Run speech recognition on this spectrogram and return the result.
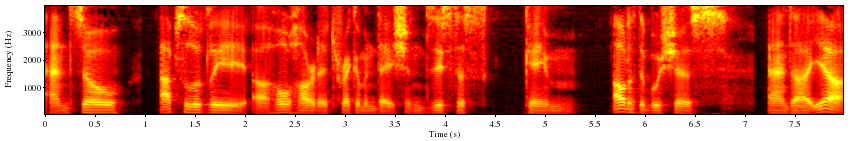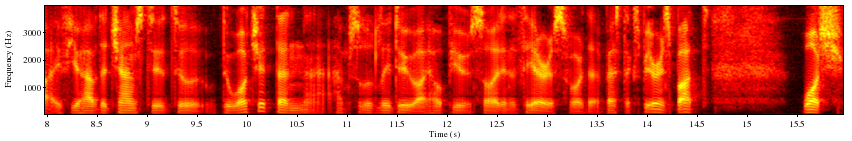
And so, absolutely a wholehearted recommendation. This just came out of the bushes and uh, yeah, if you have the chance to to to watch it, then uh, absolutely do. I hope you saw it in the theaters for the best experience. But watch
